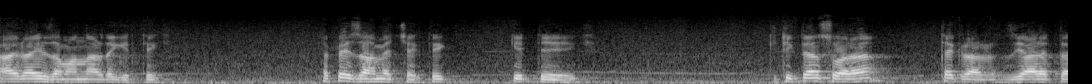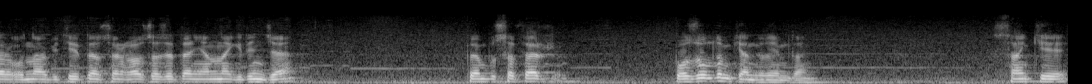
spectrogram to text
Ayrı ayrı zamanlarda gittik. Epey zahmet çektik. Gittik. Gittikten sonra tekrar ziyaretler onlar bitirdikten sonra Gavs Hazretleri'nin yanına gidince ben bu sefer bozuldum kendiliğimden. Sanki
